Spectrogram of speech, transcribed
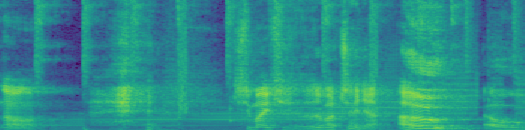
No. Trzymajcie się, do zobaczenia. Au! Au.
